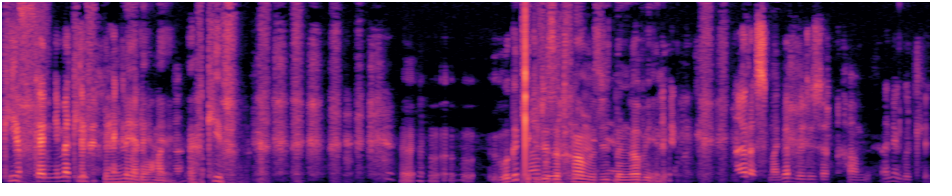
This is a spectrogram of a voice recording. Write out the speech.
كيف كان كيف من هنا لهنا؟ آه، كيف؟ وقلت لك ما الجزء الخامس جدا غبي يعني. أنا رسمة قبل الجزء الخامس أنا قلت لك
